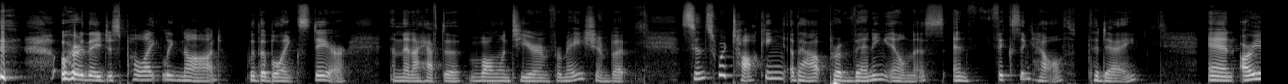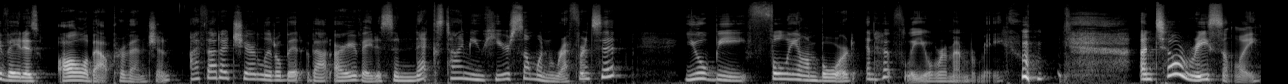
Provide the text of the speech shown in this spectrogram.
or they just politely nod with a blank stare. And then I have to volunteer information. But since we're talking about preventing illness and fixing health today, and Ayurveda is all about prevention, I thought I'd share a little bit about Ayurveda. So next time you hear someone reference it, you'll be fully on board and hopefully you'll remember me. Until recently,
